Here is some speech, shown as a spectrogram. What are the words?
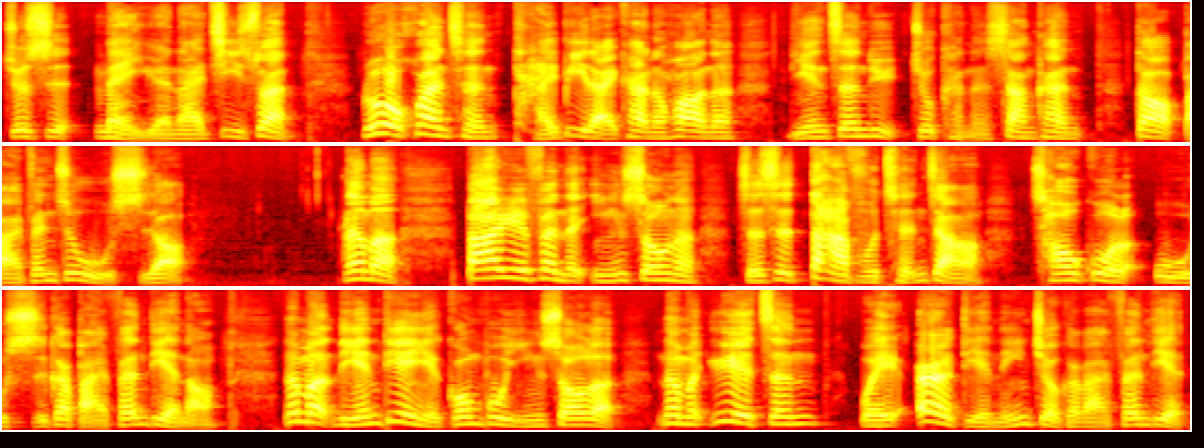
就是美元来计算，如果换成台币来看的话呢，年增率就可能上看到百分之五十哦。那么八月份的营收呢，则是大幅成长哦，超过了五十个百分点哦。那么联电也公布营收了，那么月增为二点零九个百分点，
